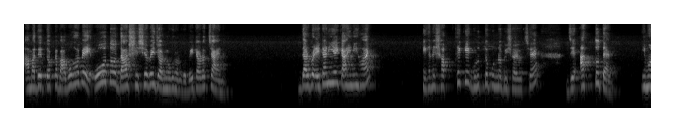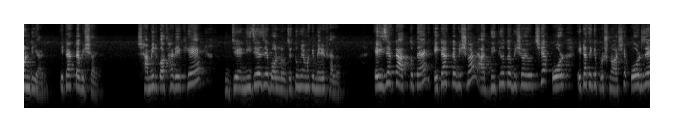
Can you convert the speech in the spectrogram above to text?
আমাদের তো একটা বাবু হবে, ও তো দাস হিসেবেই জন্মগ্রহণ করবে, এটা ওরা চায় না। তারপর এটা নিয়েই কাহিনী হয়। এখানে সব থেকে গুরুত্বপূর্ণ বিষয় হচ্ছে যে আত্মত্যাগ, ইমন্ডিয়ার, এটা একটা বিষয়। স্বামীর কথা রেখে যে নিজে যে বলল যে তুমি আমাকে মেরে ফেলো, এই যে একটা আত্মত্যাগ, এটা একটা বিষয়। আর দ্বিতীয়ত বিষয় হচ্ছে ওর, এটা থেকে প্রশ্ন আসে, ওর যে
